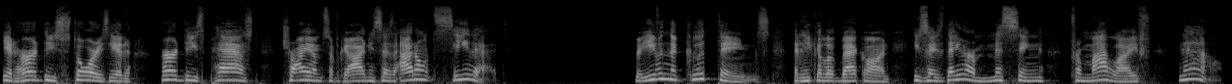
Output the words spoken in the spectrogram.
He had heard these stories, he had heard these past triumphs of God, and he says, I don't see that. Even the good things that he could look back on, he says, they are missing from my life now.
